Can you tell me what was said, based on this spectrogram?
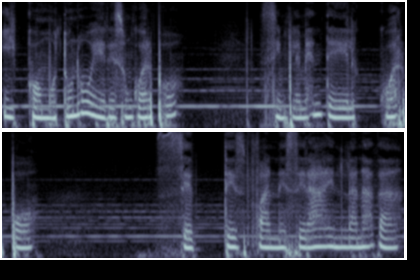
Y como tú no eres un cuerpo, Simplemente el cuerpo se desvanecerá en la nada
